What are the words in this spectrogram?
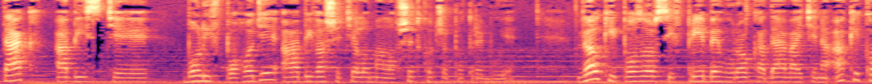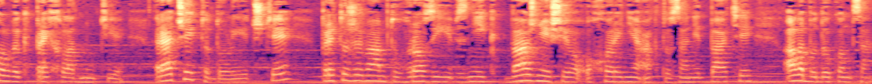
tak, aby ste boli v pohode a aby vaše telo malo všetko, čo potrebuje. Veľký pozor si v priebehu roka dávajte na akékoľvek prechladnutie. Radšej to doliečte, pretože vám tu hrozí vznik vážnejšieho ochorenia, ak to zanedbáte, alebo dokonca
